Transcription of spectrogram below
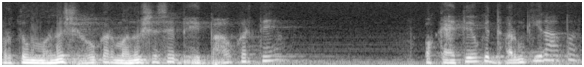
और तुम मनुष्य होकर मनुष्य से भेदभाव करते हो और कहते हो कि धर्म की राह पर।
